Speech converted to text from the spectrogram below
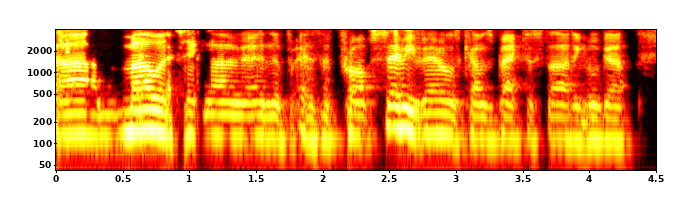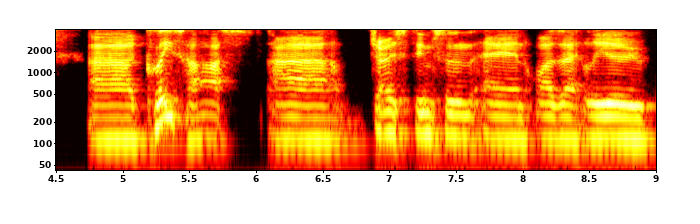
Um, Mo and Tino and the, and the props. Sammy Verrills comes back to starting hooker. Uh, Klese Haas, uh, Joe Stimson, and Isaac Liu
